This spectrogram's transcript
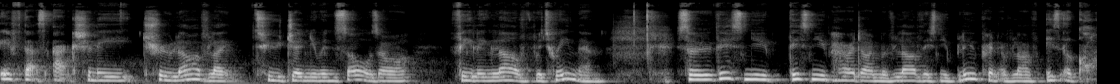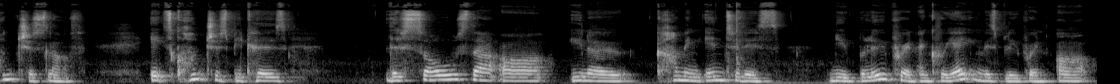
if that's actually true love? Like two genuine souls are feeling love between them so this new this new paradigm of love, this new blueprint of love is a conscious love. It's conscious because the souls that are, you know, coming into this new blueprint and creating this blueprint are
